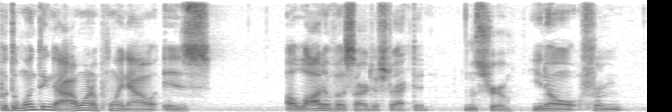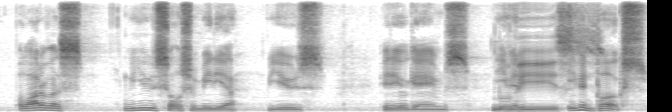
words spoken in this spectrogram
But the one thing that I want to point out is a lot of us are distracted. That's true. You know, from a lot of us, we use social media, we use video games, Movies. even, even books,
